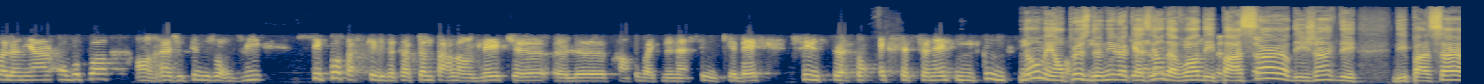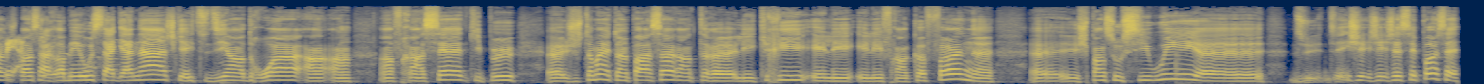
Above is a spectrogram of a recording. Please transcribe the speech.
coloniales. On va pas en rajouter aujourd'hui. C'est pas parce que les Autochtones parlent anglais que euh, le français va être menacé au Québec. C'est une situation exceptionnelle. Il faut aussi Non, mais on peut se donner l'occasion d'avoir des passeurs, des gens, des, des passeurs. Mais Je pense à. Roméo Saganache qui a étudié en droit, en, en, en français, qui peut euh, justement être un passeur entre les cris et les, et les francophones. Euh, je pense aussi, oui, euh, du, je, je sais pas, ça,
